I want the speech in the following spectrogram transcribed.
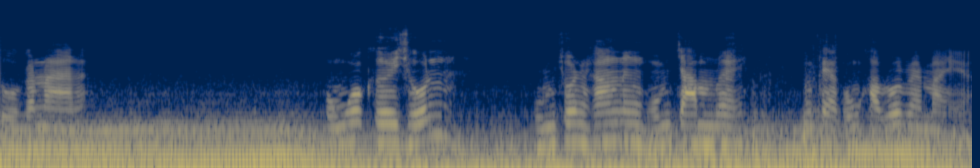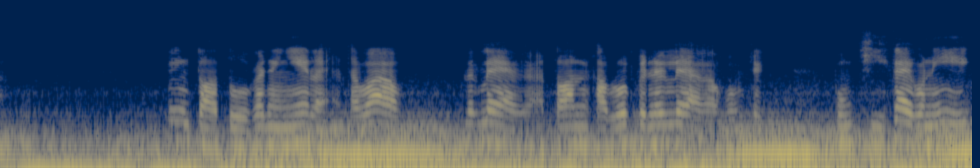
ตูดกันมานะ ผมก็เคยชน ผมชนครั้งหนึ่งผมจำเลย ตั้งแต่ผมขับรถใหม่ๆอะวิ่งต่อตูดกันอย่างนี้แหละ แต่ว่าแรกๆอะตอนขับรถเป็นแรกๆอะผมจะผมขี่ใกล้กว่านี้อีก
